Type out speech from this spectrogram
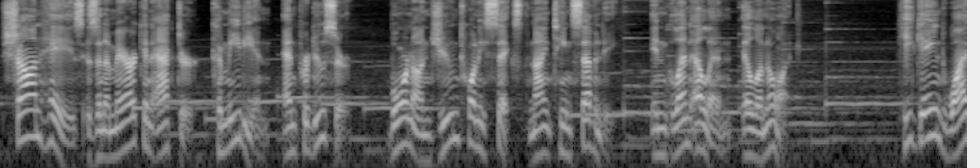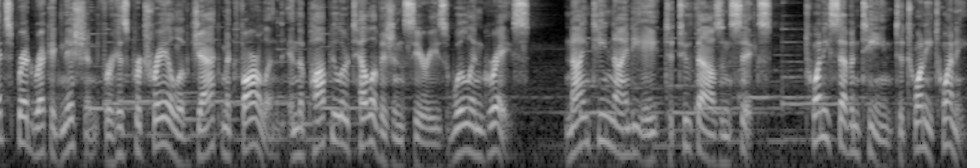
Sean Hayes is an American actor, comedian, and producer, born on June 26, 1970, in Glen Ellyn, Illinois. He gained widespread recognition for his portrayal of Jack McFarland in the popular television series Will and Grace, 1998 to 2006, 2017 to 2020,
